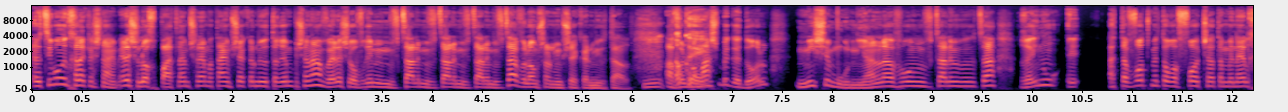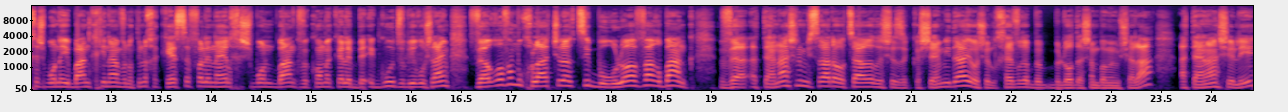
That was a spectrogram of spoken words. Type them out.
הציבור מתחלק לשניים, אלה שלא אכפת להם לשלם 200 שקל מיותרים בשנה, ואלה שעוברים ממבצע למבצע למבצע למבצע ולא משלמים שקל מיותר. אבל okay. אוקיי. ממש בגדול, מי שמעוניין לעבור ממבצע למבצע, ראינו אה, הטבות מטורפות שאתה מנהל חשבוני בנק חינם ונותנים לך כסף על לנהל חשבון בנק וכל מיני כאלה באיגוד ובירושלים, והרוב המוחלט של הציבור לא עבר בנק. והטענה של משרד האוצר זה שזה קשה מדי, או של חבר'ה, ב- לא יודע, שם בממשלה, הטענה שלי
